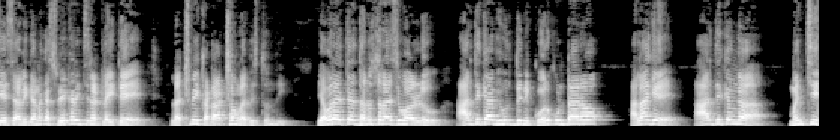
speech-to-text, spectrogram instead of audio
చేసి అవి గనక స్వీకరించినట్లయితే లక్ష్మీ కటాక్షం లభిస్తుంది. ఎవరైతే ధనుసు రాశి వాళ్ళు ఆర్థికాభివృద్ధిని కోరుకుంటారో అలాగే ఆర్థికంగా మంచి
